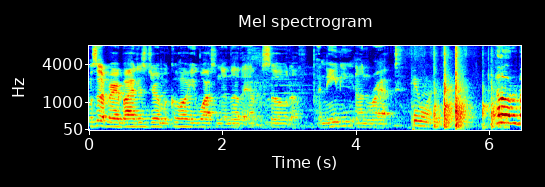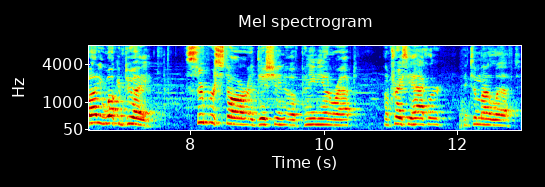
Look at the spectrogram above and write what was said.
What's up, everybody? This is Joe McCoy. You're watching another episode of Panini Unwrapped. Good one. Hello, everybody. Welcome to a superstar edition of Panini Unwrapped. I'm Tracy Hackler, and to my left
